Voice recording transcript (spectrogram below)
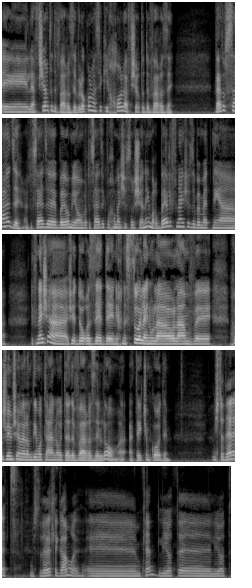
אה, לאפשר את הדבר הזה, ולא כל מעסיק יכול לאפשר את הדבר הזה. ואת עושה את זה, את עושה את זה ביום-יום, ואת עושה את זה כבר 15 שנים, הרבה לפני שזה באמת נהיה... לפני שה, שדור ה-Z אה, נכנסו אלינו לעולם וחושבים שהם מלמדים אותנו את הדבר הזה. לא, את היית שם קודם. משתדלת, משתדלת לגמרי. אה, כן, להיות, אה, להיות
